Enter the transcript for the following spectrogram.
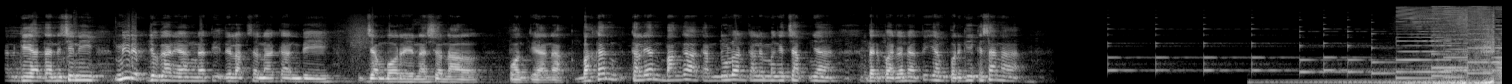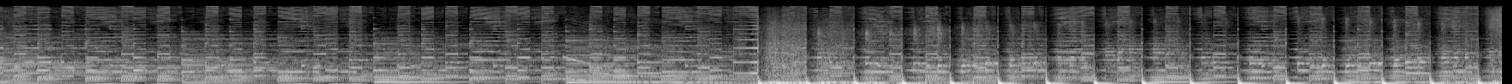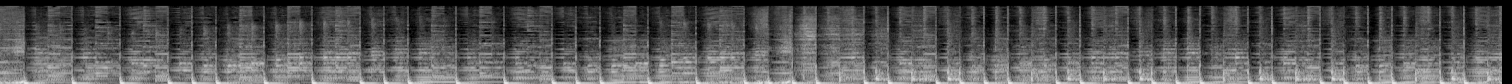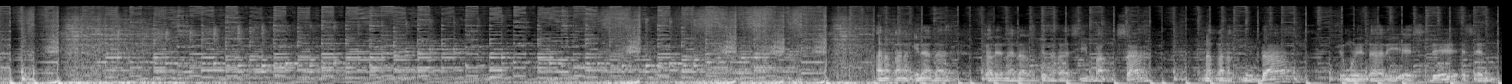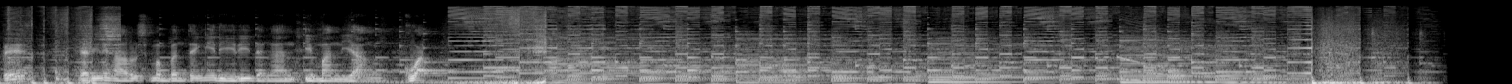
Kegiatan di sini mirip juga yang nanti dilaksanakan di Jambore Nasional Pontianak. Bahkan kalian bangga kan duluan kalian mengecapnya daripada nanti yang pergi ke sana. Anak-anak ini adalah kalian adalah generasi bangsa anak-anak muda dimulai dari SD, SMP jadi ini harus membentengi diri dengan iman yang kuat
